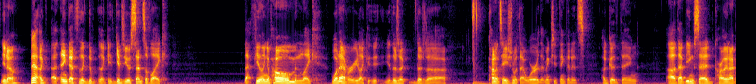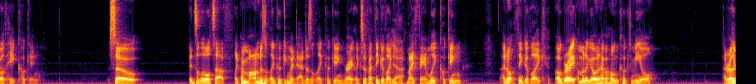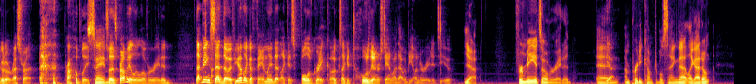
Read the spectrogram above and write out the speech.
You know? Yeah. Like I think that's like the like it gives you a sense of like that feeling of home and like whatever. You like it, there's a there's a connotation with that word that makes you think that it's a good thing. Uh, that being said, Carly and I both hate cooking. So it's a little tough. Like my mom doesn't like cooking, my dad doesn't like cooking, right? Like so if I think of like Yeah. my family cooking, I don't think of like, oh great, I'm gonna go and have a home cooked meal. I'd rather go to a restaurant, probably. Same. So it's probably a little overrated. That being said, though, if you have like a family that like is full of great cooks, I could totally understand why that would be underrated to you. Yeah. for me, it's overrated, and Yeah. I'm pretty comfortable saying that. Like, I don't.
